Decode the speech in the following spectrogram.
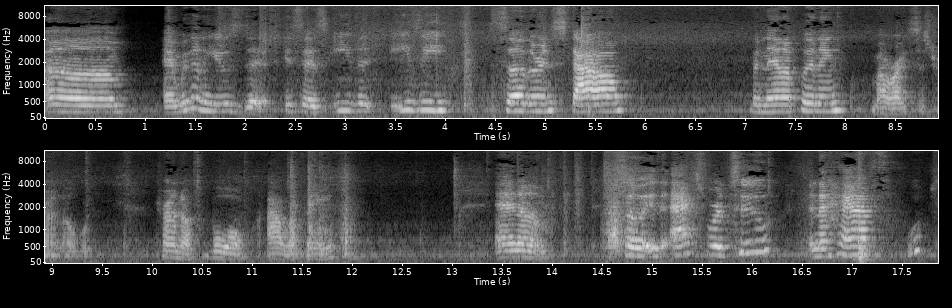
Um, and we're going to use the, it says easy, easy southern style banana pudding. My rice is trying to over trying to boil our thing. And um, so it asks for two and a half. Whoops,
